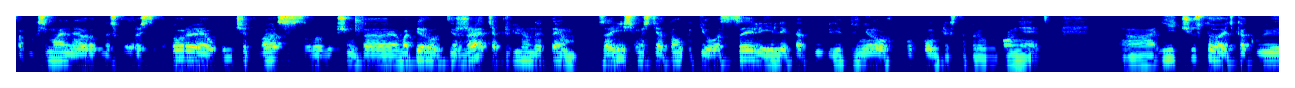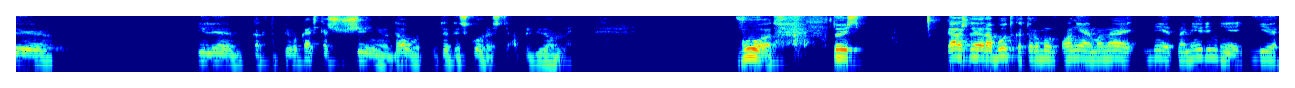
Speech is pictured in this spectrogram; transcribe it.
от максимальной аэробной скорости, которые учат вас, в общем-то, во-первых, держать определенный темп в зависимости от того, какие у вас цели или как выглядит тренировка, комплекс, который вы выполняете. А, и чувствовать, как вы или как-то привыкать к ощущению, да, вот, вот этой скорости определенной. Вот, то есть каждая работа, которую мы выполняем, она имеет намерение, и э,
